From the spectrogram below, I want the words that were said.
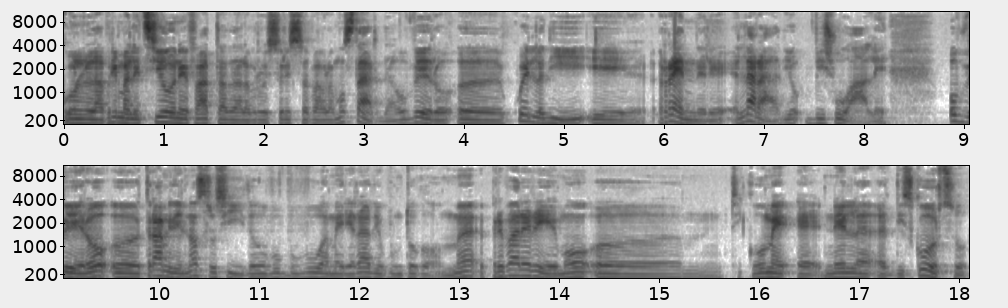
con la prima lezione fatta dalla professoressa Paola Mostarda, ovvero eh, quella di eh, rendere la radio visuale. ovvero eh, tramite il nostro sito www.ameriaradio.com prepareremo, eh, siccome eh, nel discorso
